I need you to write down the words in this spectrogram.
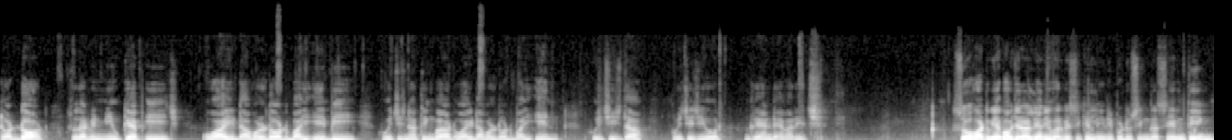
dot dot. So, that means mu cap is y double dot by a b which is nothing but y double dot by n which is the which is your grand average. So, what we have observed earlier you are basically reproducing the same thing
